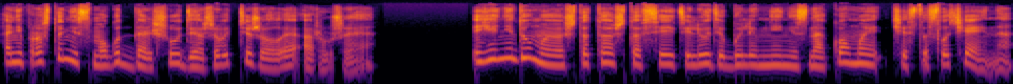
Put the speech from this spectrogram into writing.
они просто не смогут дальше удерживать тяжелое оружие. Я не думаю, что то, что все эти люди были мне незнакомы, чисто случайно.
